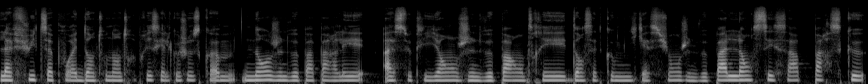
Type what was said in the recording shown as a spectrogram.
La fuite, ça pourrait être dans ton entreprise quelque chose comme non, je ne veux pas parler à ce client, je ne veux pas entrer dans cette communication, je ne veux pas lancer ça parce que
